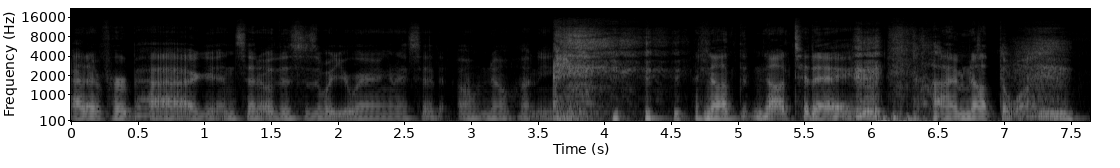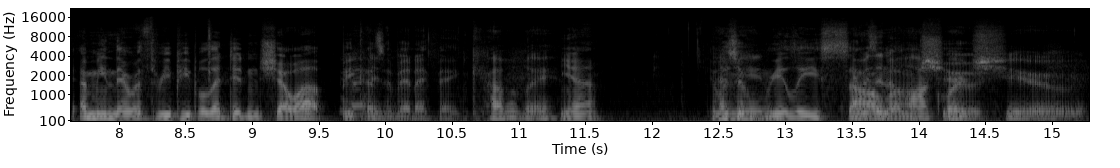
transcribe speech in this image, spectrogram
out of her bag and said, "Oh, this is what you're wearing." And I said, "Oh no, honey, not not today. I'm not the one." I mean, there were three people that didn't show up because of it. I think. Probably. Yeah. It I was a mean, really It was an awkward shoot. shoot.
